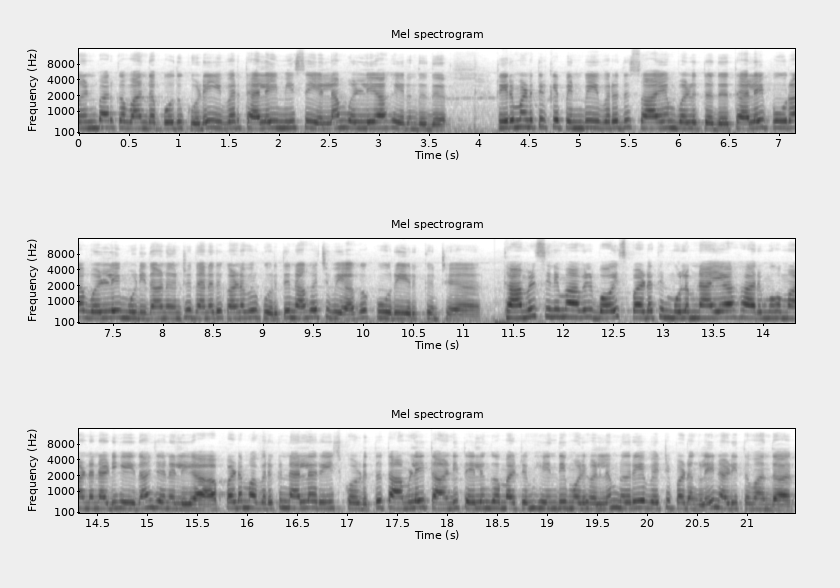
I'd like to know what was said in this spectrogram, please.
பெண் பார்க்க வந்த போது கூட இவர் தலை மீசை எல்லாம் வெள்ளையாக இருந்தது. திருமணத்திற்கு பின்பு இவரது சாயம் வெளுத்தது. தலை பூரா வெள்ளை முடிதான் என்று தனது கணவர் குறித்து நகைச்சுவையாக கூறியிருக்கின்றார். தமிழ் சினிமாவில் பாய்ஸ் படத்தின் மூலம் நாயாக அறிமுகமான நடிகை தான் ஜெனலியா. அப்படம் அவருக்கு நல்ல ரீச் கொடுத்து தமிழை தாண்டி தெலுங்கு மற்றும் ஹிந்தி மொழிகளிலும் நிறைய வெற்றி படங்களை நடித்து வந்தார்.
